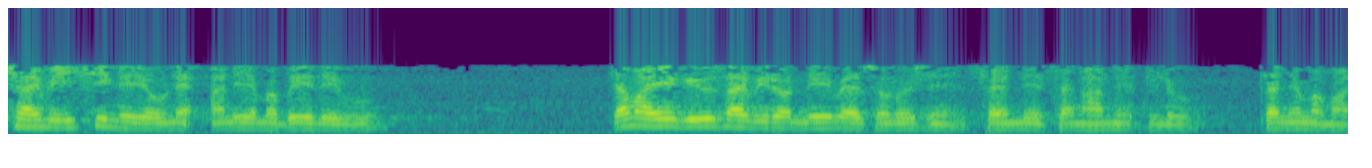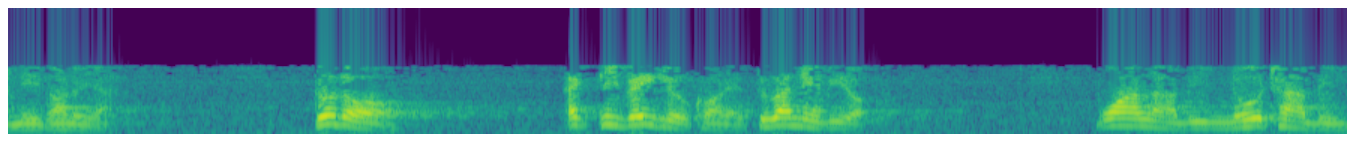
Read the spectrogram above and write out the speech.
HIV ရှိနေုံနဲ့အန္တရာယ်မပေးသေးဘူး ကျမရေးကြည့်ဆိုင်ပြီးတော့နေမယ်ဆိုလို့ရှိရင်10နှစ်15နှစ်ဒီလိုကျန်းကျန်းမာမာနေသွားလို့ရတယ်သို့တော့ activate လို့ခေါ်တယ်သူကနေပြီးတော့ပွားလာပြီးနိုးထပြီး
